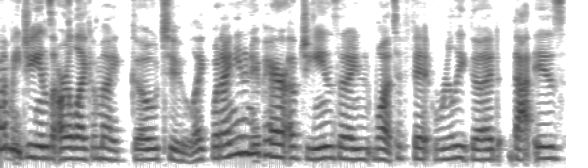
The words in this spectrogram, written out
Abercrombie jeans are like my go-to. Like when I need a new pair of jeans that I want to fit really good, that is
